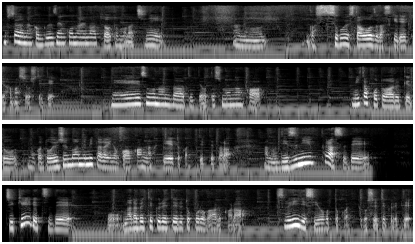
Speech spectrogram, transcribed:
そしたらなんか偶然この間会ったお友達に、あの、がすごいスターウォーズが好きでっていう話をしてて、えー、そうなんだって言って私もなんか見たことあるけど、なんかどういう順番で見たらいいのかわかんなくてとかって言ってたら、あのディズニープラスで時系列でこう並べてくれてるところがあるから、それいいですよとかって教えてくれて。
